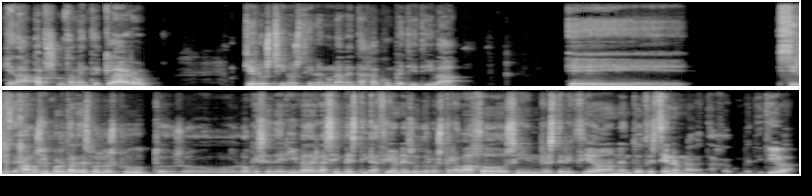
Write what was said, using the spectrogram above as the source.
queda absolutamente claro que los chinos tienen una ventaja competitiva eh, si les dejamos importar después los productos o lo que se deriva de las investigaciones o de los trabajos sin restricción, entonces tienen una ventaja competitiva.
